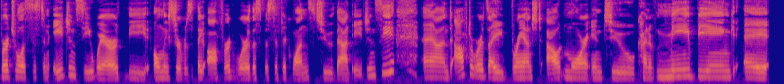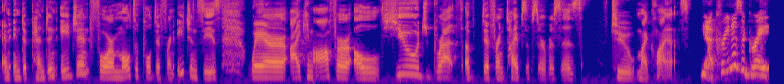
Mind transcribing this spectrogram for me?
virtual assistant agency where the only services they offered were the specific ones to that agency. And afterwards, I branched out more into kind of me being a an independent agent for multiple different agencies where I can offer a huge breadth of different types of services to my clients. Yeah, Karina's a great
